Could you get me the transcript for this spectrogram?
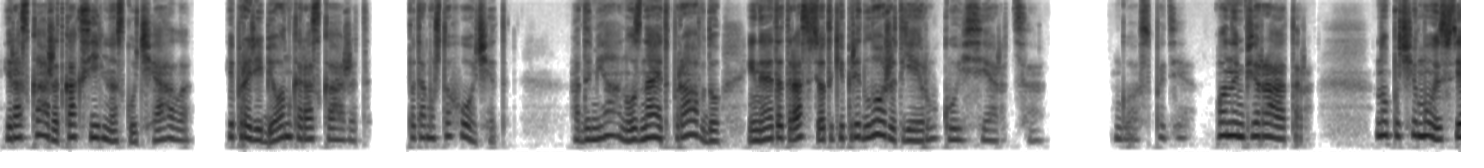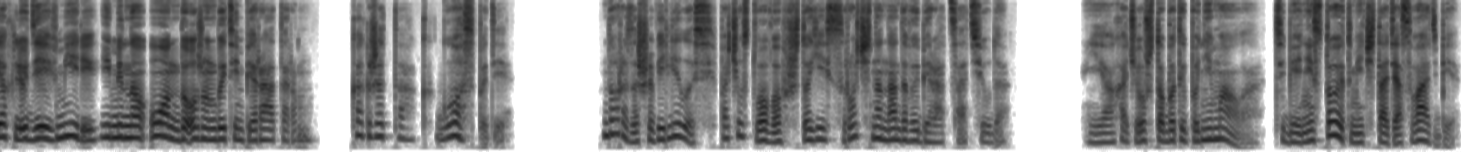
и расскажет, как сильно скучала, и про ребенка расскажет, потому что хочет. А Дамиан узнает правду и на этот раз все таки предложит ей руку и сердце. Господи, он император. Но почему из всех людей в мире именно он должен быть императором? Как же так, Господи? Дора зашевелилась, почувствовав, что ей срочно надо выбираться отсюда. «Я хочу, чтобы ты понимала, тебе не стоит мечтать о свадьбе.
